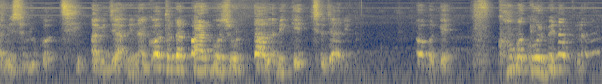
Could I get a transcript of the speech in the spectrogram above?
আমি শুরু করছি। আমি জানি না কতটা পারব সুর তাল আমি কিচ্ছু জানি না। আমাকে ক্ষমা করবেন আপনারা।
